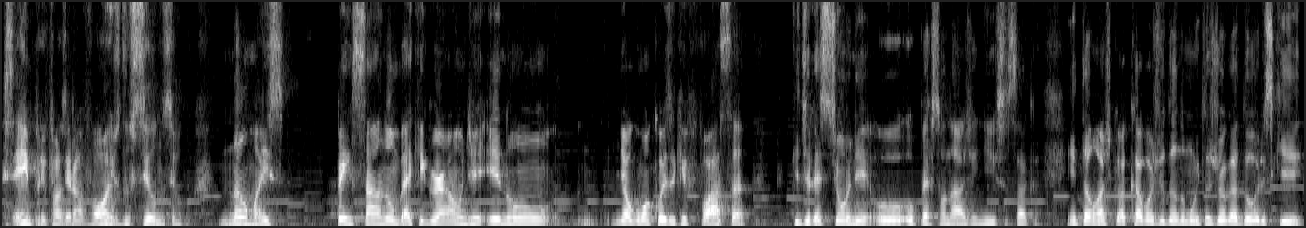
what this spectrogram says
sempre fazer a voz do seu no seu. Não, mas pensar num background e num, em alguma coisa que faça que direcione o, o, personagem nisso, saca? Então acho que eu acabo ajudando muitos jogadores que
